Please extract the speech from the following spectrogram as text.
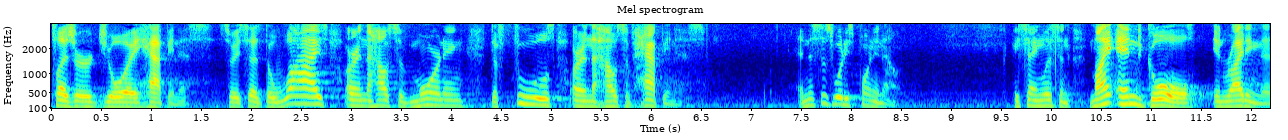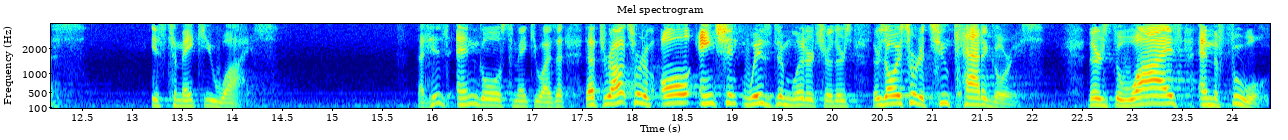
pleasure, joy, happiness. So he says, the wise are in the house of mourning, the fools are in the house of happiness. And this is what he's pointing out. He's saying, listen, my end goal in writing this is to make you wise. That his end goal is to make you wise. That, that throughout sort of all ancient wisdom literature, there's, there's always sort of two categories there's the wise and the fool.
